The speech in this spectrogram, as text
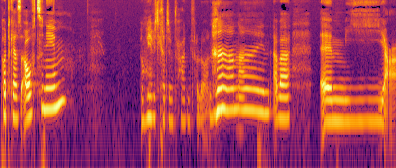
Podcast aufzunehmen. Irgendwie habe ich gerade den Faden verloren. Nein, aber ähm, ja,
